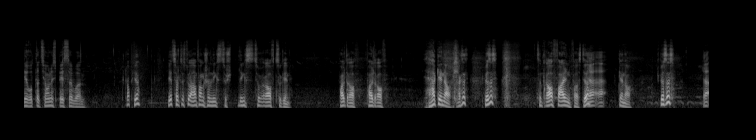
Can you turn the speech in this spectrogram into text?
Die Rotation ist besser geworden. Stopp, hier. Jetzt solltest du anfangen, schon links, zu, links zu, rauf zu gehen. Fall drauf, fall drauf. Ja, genau. Spürst du es? Spürst es? Zum drauf fallen fast, ja? Ja, ja. Genau. Spürst du es? Ja.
